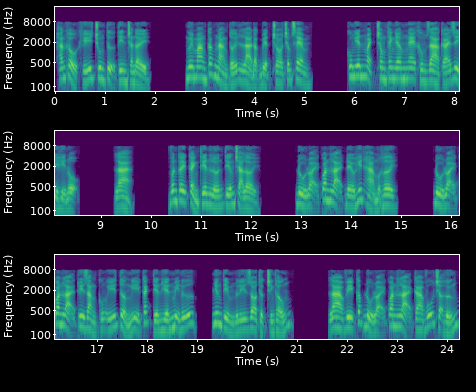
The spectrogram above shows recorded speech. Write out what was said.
Hán khẩu khí trung tự tin tràn đầy. Ngươi mang các nàng tới là đặc biệt cho chấm xem. Cung yên mạch trong thanh âm nghe không ra cái gì hỉ nộ. Là. Vân cây cảnh thiên lớn tiếng trả lời. Đủ loại quan lại đều hít hà một hơi. Đủ loại quan lại tuy rằng cũng ý tưởng nghĩ cách tiến hiến mỹ nữ, nhưng tìm lý do thực chính thống. Là vì cấp đủ loại quan lại ca vũ trợ hứng.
